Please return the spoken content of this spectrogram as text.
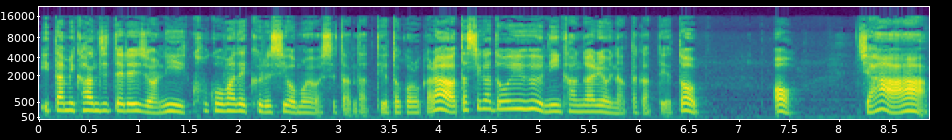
痛み感じてる以上にここまで苦しい思いをしてたんだっていうところから、私がどういうふうに考えるようになったかっていうと、お、じゃあ、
